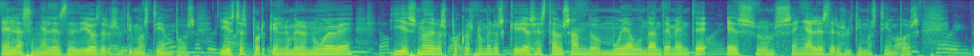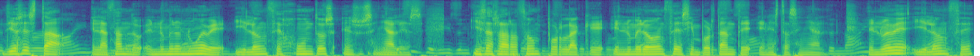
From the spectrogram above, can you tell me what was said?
en las señales de Dios de los últimos tiempos. Y esto es porque el número 9, y es uno de los pocos números que Dios está usando muy abundantemente en sus señales de los últimos tiempos. Dios está enlazando el número 9 y el 11 juntos en sus señales. Y esa es la razón por la que el número 11 es importante en esta señal. El 9 y el 11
